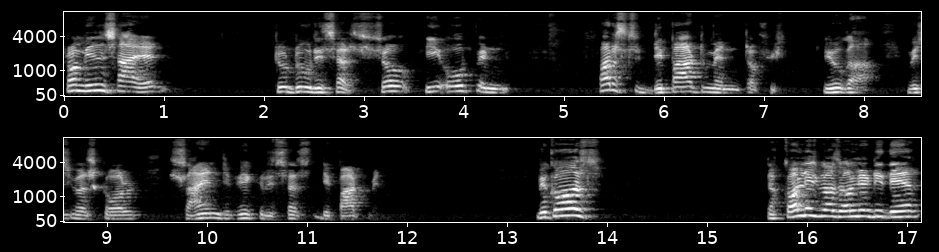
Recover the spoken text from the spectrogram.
from inside to do research. So he opened first department of yoga, which was called Scientific Research Department. Because the college was already there,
